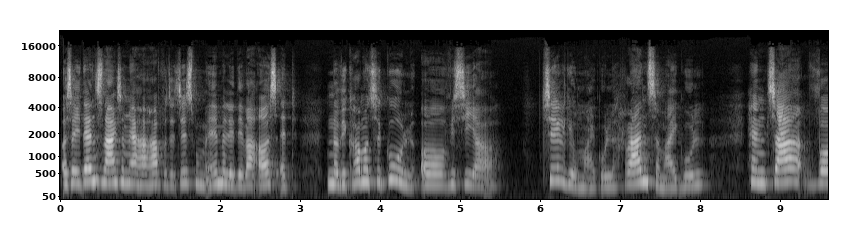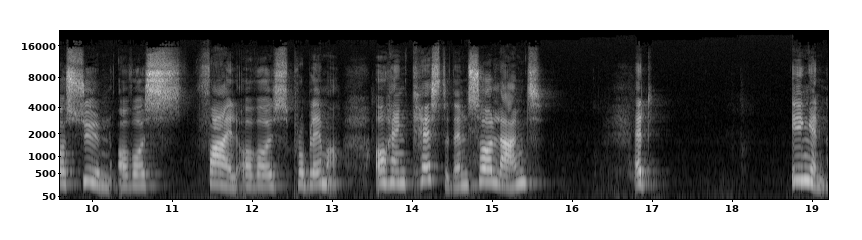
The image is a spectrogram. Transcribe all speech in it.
Og så i den snak, som jeg har haft på det tidspunkt med Emily, det var også, at når vi kommer til guld, og vi siger, tilgiv mig guld, renser mig guld, han tager vores syn og vores fejl og vores problemer, og han kaster dem så langt, at ingen,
